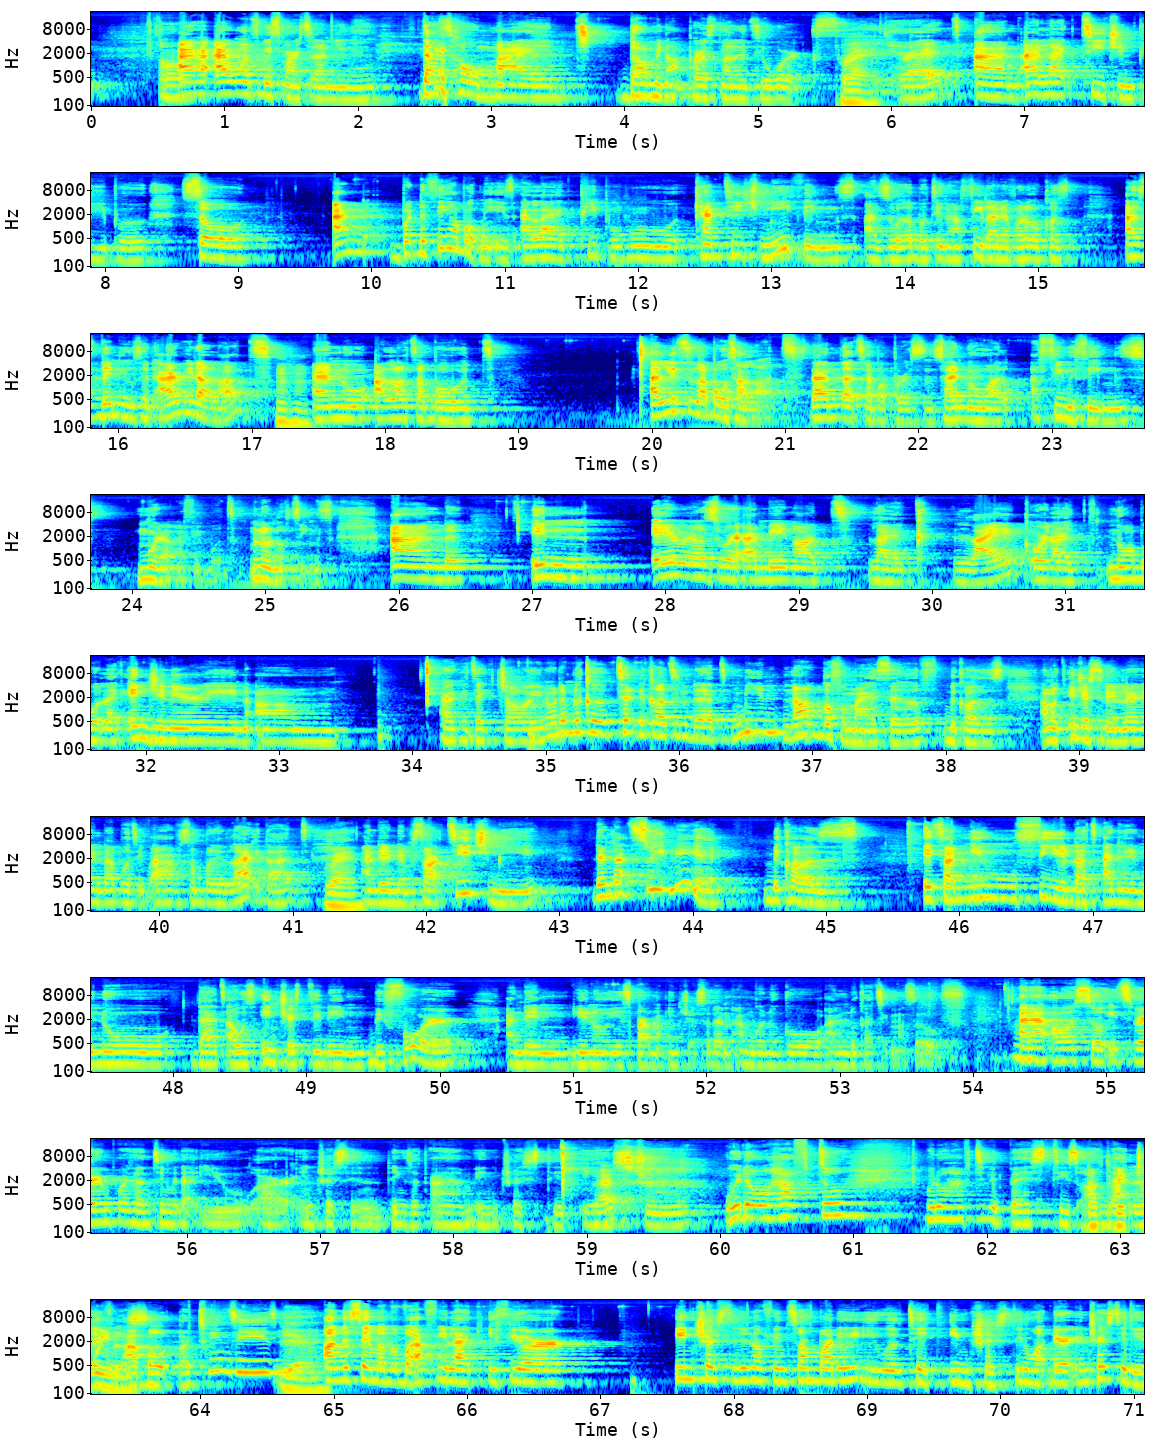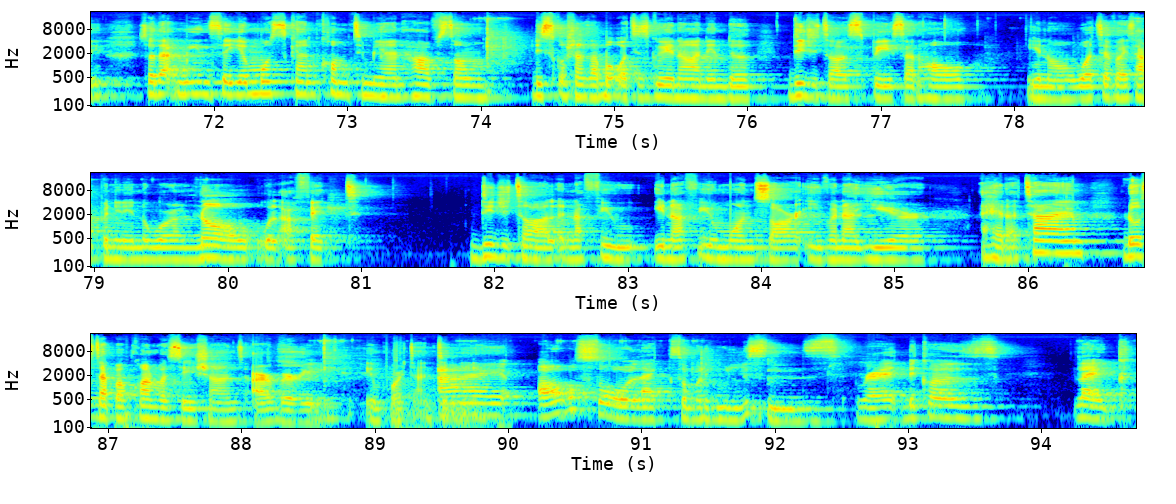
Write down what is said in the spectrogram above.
Oh. I, I want to be smarter than you. That's how my dominant personality works. Right. right? And I like teaching people. So, and but the thing about me is I like people who can teach me things as well, but in a field I never know. Because as Daniel said, I read a lot. I know a lot about a little about a lot. I'm that type of person, so I know a, a few things more than a few, but I know enough things. And in areas where I may not like like or like know about like engineering, um, architecture, you know, them little technical things that me not go for myself because I'm not interested in learning that. But if I have somebody like that, Right. and then them start teach me, then that's sweet me because it's a new field that I didn't know that I was interested in before, and then you know you spark my interest, so then I'm gonna go and look at it myself. And I also, it's very important to me that you are interested in things that I am interested in. That's true. we don't have to we don't have to be besties on have to be that level about or twinsies Yeah. on the same level but i feel like if you're interested enough in somebody you will take interest in what they're interested in. So that means that you must can come to me and have some discussions about what is going on in the digital space and how you know whatever is happening in the world now will affect digital in a few in a few months or even a year ahead of time those type of conversations are very important to me I also like somebody who listens, right? Because, like,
